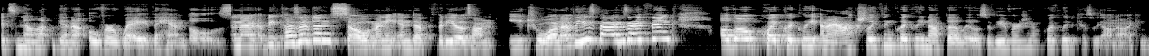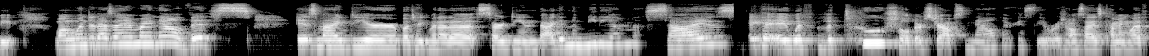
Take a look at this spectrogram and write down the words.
it's not gonna overweigh the handles. And then because I've done so many in-depth videos on each one of these bags, I think, I'll go quite quickly, and I actually think quickly, not the Léla Sophia version of quickly, because we all know I can be long-winded as I am right now. This is my dear Bottega Veneta sardine bag in the medium size, aka with the two shoulder straps. Now there is the original size coming with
